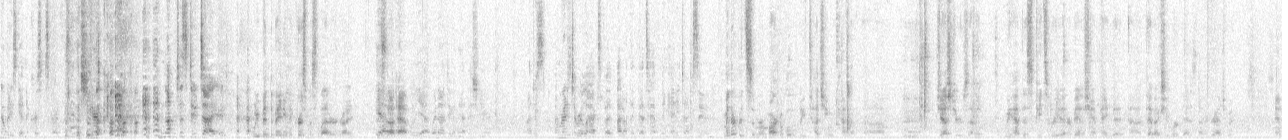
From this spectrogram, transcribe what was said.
Nobody's getting a Christmas card me this year. And I'm just too tired. We've been debating the Christmas letter, right? It's Yeah. not happening. Yeah, we're not doing that this year. I just, I'm ready to relax, but I don't think that's happening anytime soon. I mean, there have been some remarkably touching kind of um, gestures. I mean, we have this pizzeria in Urbana-Champaign that uh, Deb actually worked at as an undergraduate. And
